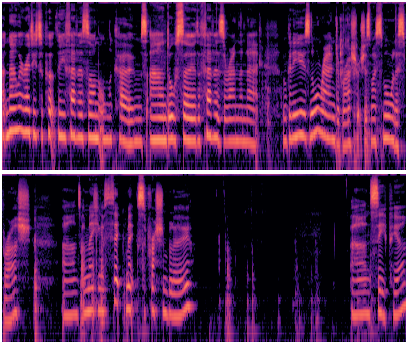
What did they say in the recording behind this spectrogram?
But now we're ready to put the feathers on on the combs and also the feathers around the neck. I'm going to use an all-rounder brush, which is my smallest brush, and I'm making a thick mix of Prussian blue and sepia.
